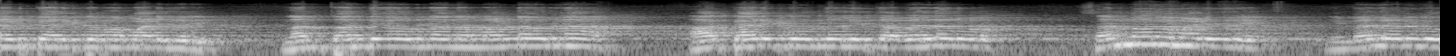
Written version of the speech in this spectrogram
ಎರಡು ಕಾರ್ಯಕ್ರಮ ಮಾಡಿದಿರಿ ನನ್ನ ತಂದೆಯವ್ರನ್ನ, ನಮ್ಮ ಅಣ್ಣವ್ರನ್ನ ಆ ಕಾರ್ಯಕ್ರಮದಲ್ಲಿ ತಾವೆಲ್ಲರೂ ಸನ್ಮಾನ ಮಾಡಿದ್ರಿ ನಿಮ್ಮೆಲ್ಲರಿಗೂ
